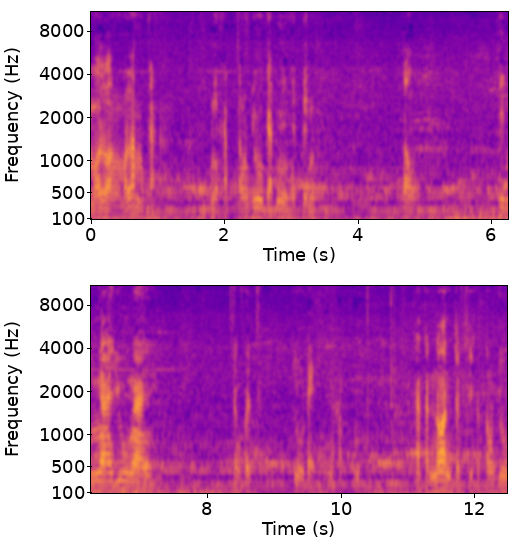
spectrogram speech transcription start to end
หมอหลวงหมอล่ำกะนี่ครับต้องอยู่แบบนี้ให้เป็นต้องกินง่ายอยู่ง่ายจังค่อยอยู่ได้นะครับ ถ้ากันนอนจังสีก็ต้องอยู่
